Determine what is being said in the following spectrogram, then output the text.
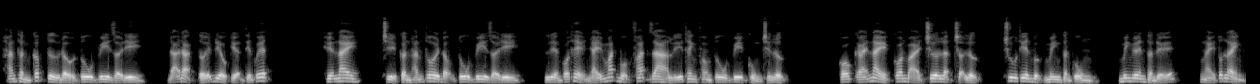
hắn thần cấp từ đầu tu vi rời đi, đã đạt tới điều kiện tiên quyết. Hiện nay chỉ cần hắn thôi động tu vi rời đi, liền có thể nháy mắt buộc phát ra lý thanh phong tu vi cùng chiến lực. Có cái này con bài chưa lật trợ lực, chu thiên bực minh thần cùng minh nguyên thần đế, ngày tốt lành.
